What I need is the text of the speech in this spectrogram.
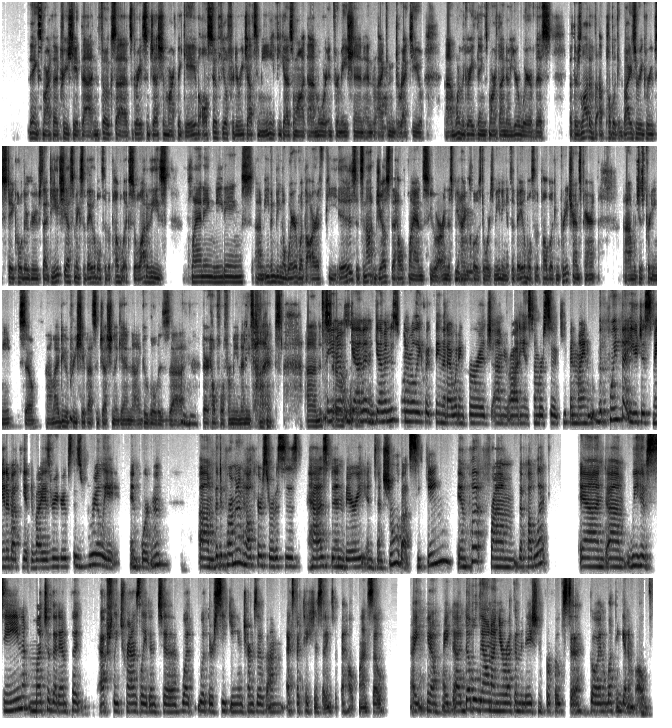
Thanks, Martha. I appreciate that. And folks, uh, it's a great suggestion Martha gave. Also, feel free to reach out to me if you guys want uh, more information and I can direct you. Um, one of the great things, Martha, I know you're aware of this, but there's a lot of uh, public advisory groups, stakeholder groups that DHCS makes available to the public. So a lot of these planning meetings, um, even being aware of what the RFP is, it's not just the health plans who are in this behind mm-hmm. closed doors meeting. It's available to the public and pretty transparent um, which is pretty neat. So um, I do appreciate that suggestion. Again, uh, Google is uh, mm-hmm. very helpful for me many times. Um, so, you know, Gavin, Gavin, just one really quick thing that I would encourage um, your audience members to keep in mind. The point that you just made about the advisory groups is really important. Um, the Department of Healthcare Services has been very intentional about seeking input from the public. And um, we have seen much of that input actually translate into what what they're seeking in terms of um, expectation settings with the health plan. So I, you know, I uh, double down on your recommendation for folks to go and look and get involved.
